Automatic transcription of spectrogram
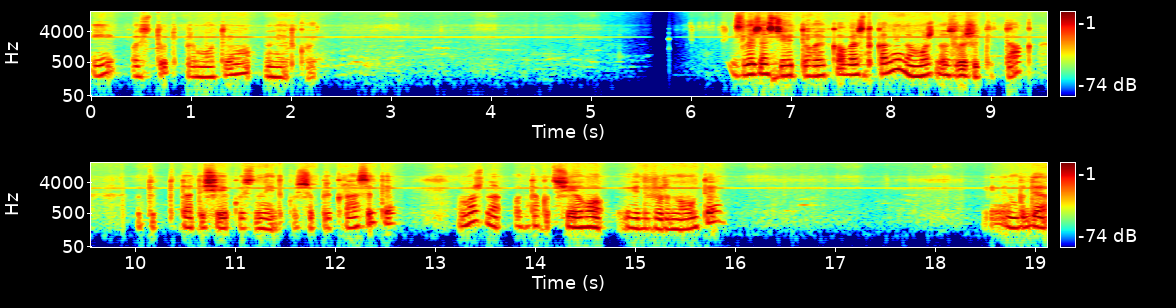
І ось тут примотуємо ниткою. В залежності від того, яка у вас тканина, можна залишити так, от тут додати ще якусь нитку, щоб прикрасити. Можна отак от ще його відвернути, і він буде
